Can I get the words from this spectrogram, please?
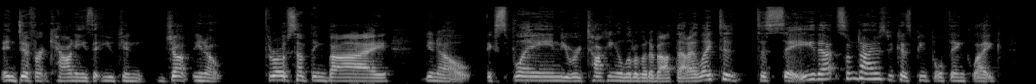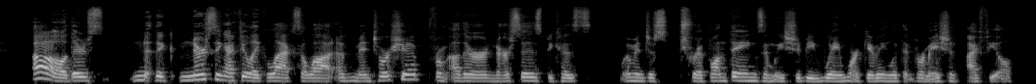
in different counties that you can jump, you know, throw something by, you know, explain. You were talking a little bit about that. I like to to say that sometimes because people think like, oh, there's like nursing. I feel like lacks a lot of mentorship from other nurses because women just trip on things and we should be way more giving with information i feel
